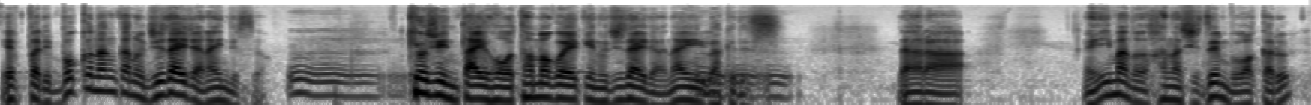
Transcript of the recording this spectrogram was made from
やっぱり僕なんかの時代じゃないんですようんうん巨人大砲卵焼きの時代ではないわけです、うんうんだからえ今の話全部わかる？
